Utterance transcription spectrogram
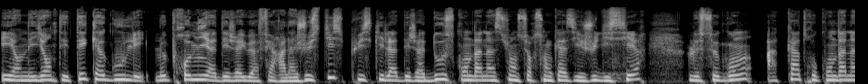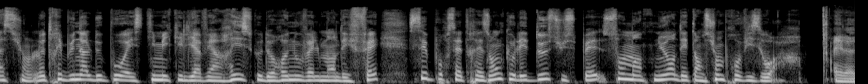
et en ayant été cagoulé. Le premier a déjà eu affaire à la justice puisqu'il a déjà 12 condamnations sur son casier judiciaire. Le second a 4 condamnations. Le tribunal de Pau a estimé qu'il y avait un risque de renouvellement des faits. C'est pour cette raison que les deux suspects sont maintenus en détention provisoire. Et la,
